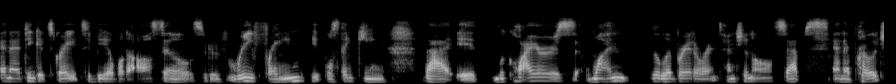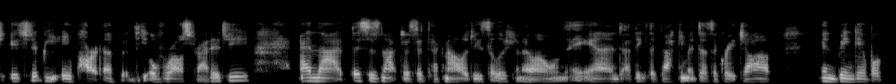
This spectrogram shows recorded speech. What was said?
and I think it's great to be able to also sort of reframe people's thinking that it requires one, deliberate or intentional steps and approach, it should be a part of the overall strategy. And that this is not just a technology solution alone. And I think the document does a great job and being able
